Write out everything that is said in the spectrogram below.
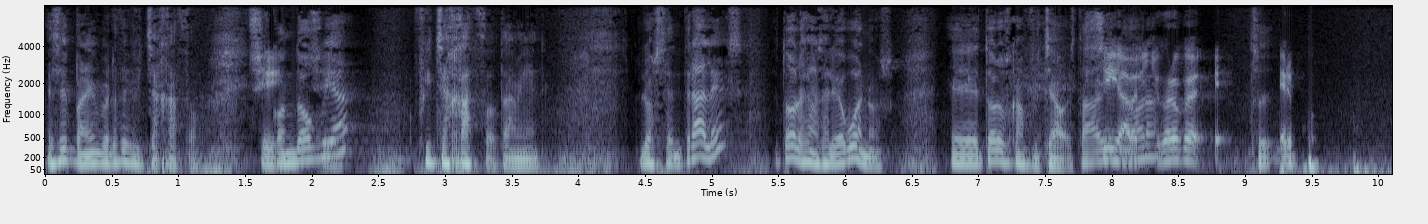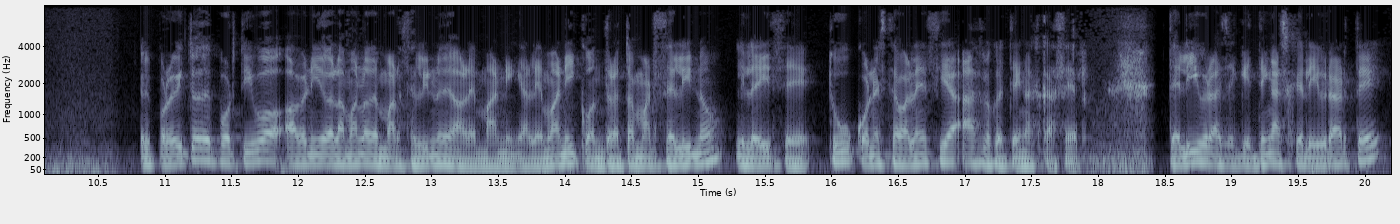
Ese para mí me parece fichajazo. Sí, Con Dogbia, fichajazo también. Los centrales, todos les han salido buenos. Eh, todos los que han fichado. Sí, a ver, ahora- yo creo que eh, Sí. el, el proyecto deportivo ha venido de la mano de Marcelino y de Alemani. Alemani contrata a Marcelino y le dice, tú con este Valencia haz lo que tengas que hacer. Te libras de que tengas que librarte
